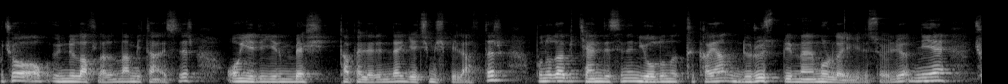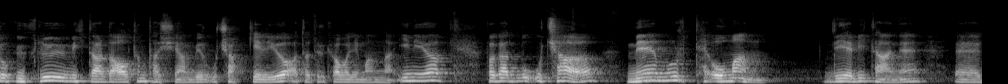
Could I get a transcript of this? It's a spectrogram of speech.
Bu çok ünlü laflarından bir tanesidir. 17-25 tapelerinde geçmiş bir laftır. Bunu da bir kendisinin yolunu tıkayan dürüst bir memurla ilgili söylüyor. Niye? Çok yüklü miktarda altın taşıyan bir uçak geliyor Atatürk Havalimanı'na iniyor. Fakat bu uçağı memur Teoman diye bir tane e,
